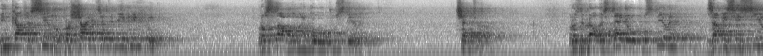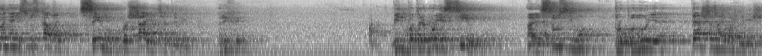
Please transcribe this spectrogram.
Він каже, сину, прощаються тобі гріхи. Розслаблено, якого опустили. Четверо. Розібрали стелю, опустили. Замість ісцілення Ісус каже, сину, прощаються тобі гріхи. Він потребує зцілення, а Ісус йому пропонує те, що найважливіше.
